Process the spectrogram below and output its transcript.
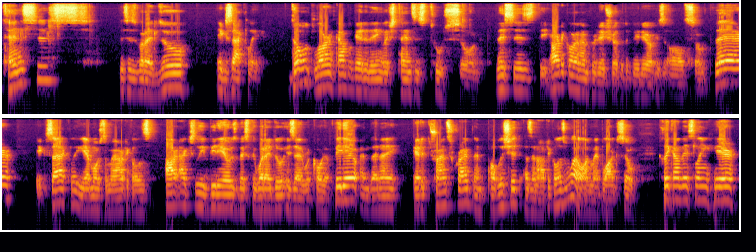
Tenses. This is what I do. Exactly. Don't learn complicated English tenses too soon. This is the article, and I'm pretty sure that the video is also there. Exactly. Yeah, most of my articles are actually videos. Basically, what I do is I record a video and then I get it transcribed and publish it as an article as well on my blog. So click on this link here,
